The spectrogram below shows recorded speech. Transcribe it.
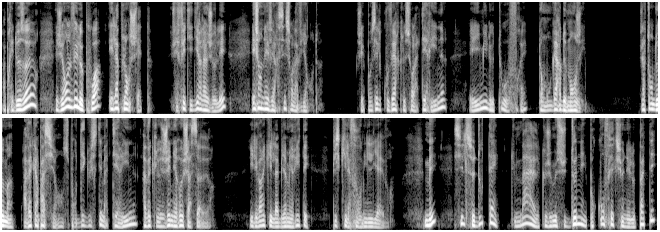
Après deux heures, j'ai enlevé le poids et la planchette. J'ai fait tiédir la gelée et j'en ai versé sur la viande. J'ai posé le couvercle sur la terrine et ai mis le tout au frais dans mon garde-manger. J'attends demain, avec impatience, pour déguster ma terrine avec le généreux chasseur. Il est vrai qu'il l'a bien mérité, puisqu'il a fourni le lièvre. Mais s'il se doutait mal que je me suis donné pour confectionner le pâté,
